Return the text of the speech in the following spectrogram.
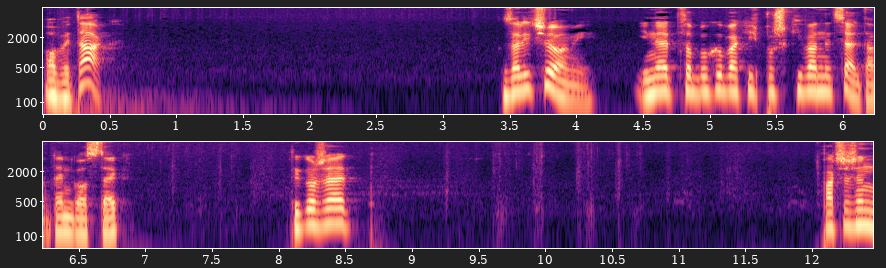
Oby tak. Zaliczyło mi. I net to był chyba jakiś poszukiwany cel, tamten gostek. Tylko, że... Patrzę, że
